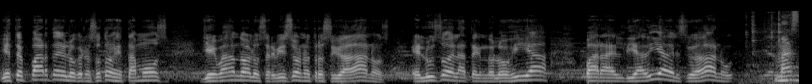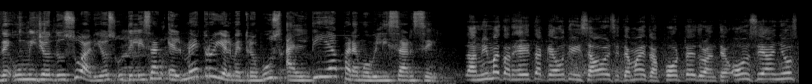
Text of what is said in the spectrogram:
y esto es parte de lo que nosotros estamos llevando a los servicios de nuestros ciudadanos, el uso de la tecnología para el día a día del ciudadano. Más de un millón de usuarios utilizan el metro y el metrobús al día para movilizarse. La misma tarjeta que ha utilizado el sistema de transporte durante 11 años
